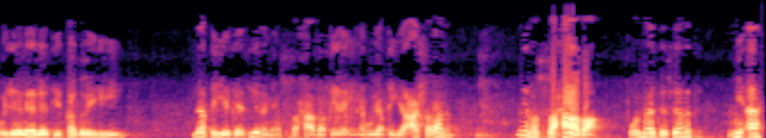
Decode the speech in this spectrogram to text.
وجلالة قدره. لقي كثيرا من الصحابة. قيل إنه لقي عشرا من الصحابة. ومات سنة مئة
